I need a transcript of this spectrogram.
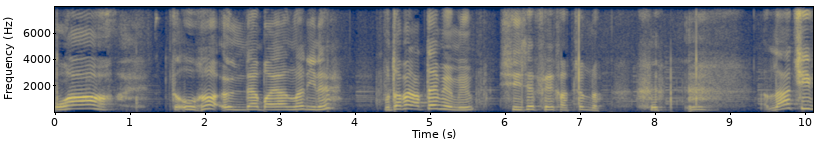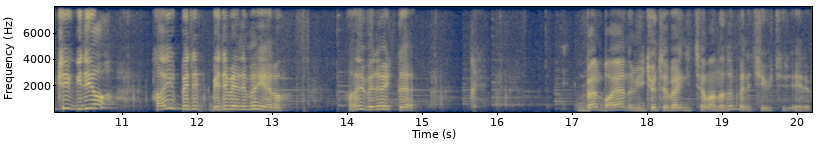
Oha! Oha önden bayanlar yine. Bu da ben atlayamıyor muyum? Size fake atacağım da. Lan çift çift gidiyor. Hayır benim benim elime yer o. Hayır beni bekle. Ben bayanım ilk önce ben gideceğim anladın mı beni çift çift herif.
